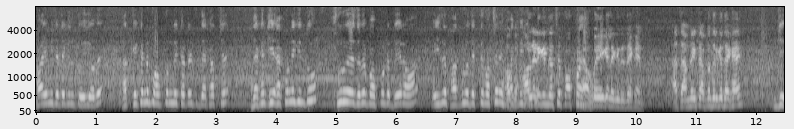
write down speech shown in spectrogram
হাওয়াই মিঠাইটা কিন্তু তৈরি হবে। আর এখানে পপকর্ন মেকারটা একটু দেখাচ্ছে। দেখেন এখনই কিন্তু শুরু হয়ে যাবে পপকর্নটা বের হওয়া। এই যে ফাঁকগুলো দেখতে পাচ্ছেন এই ফাঁক দিয়ে অলরেডি কিন্তু- হচ্ছে পপকর্নটা হ্যাঁ। হয়ে গেলে কিন্তু দেখেন। আচ্ছা আমরা একটু আপনাদেরকে দেখাই। জি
